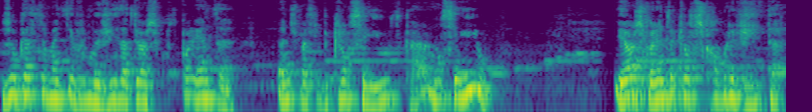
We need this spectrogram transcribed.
Mas o Goethe também teve uma vida até aos 40 anos, que não saiu de cá, não saiu. E aos 40 é que ele descobre a vida.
